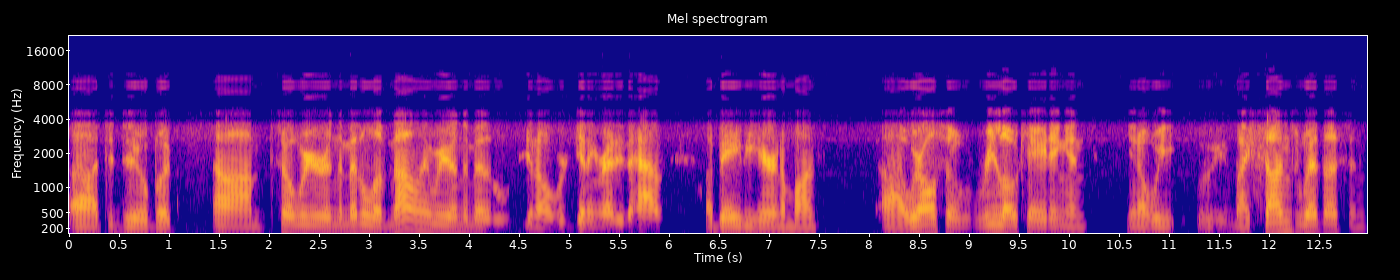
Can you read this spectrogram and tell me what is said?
uh, to do. But um, so we're in the middle of not only we're in the middle, you know, we're getting ready to have a baby here in a month. Uh, we're also relocating, and you know, we, we my son's with us, and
